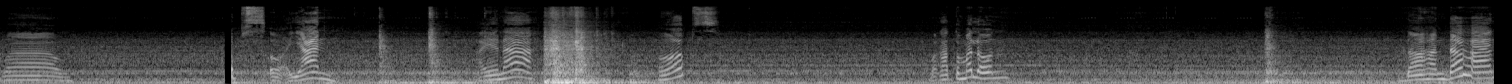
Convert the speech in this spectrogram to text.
Wow. Oops. Oh, ayan. Ayan na. Oops. Baka tumalon. Dahan-dahan.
